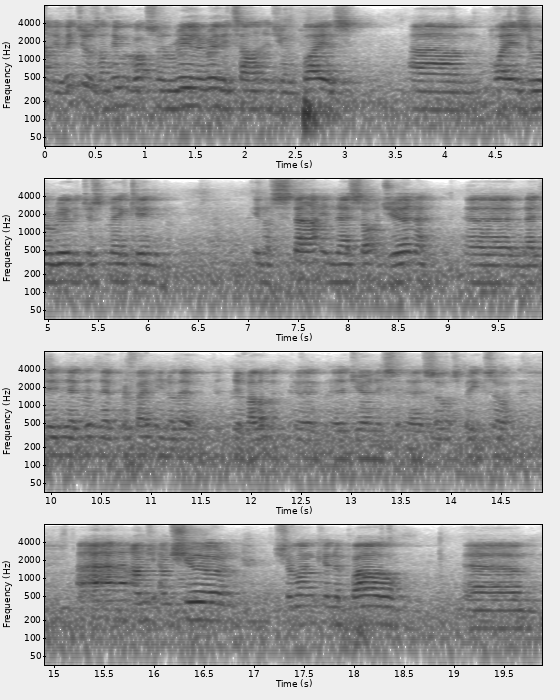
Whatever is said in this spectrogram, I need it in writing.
individuals. I think we've got some really, really talented young players. Um, players who are really just making, you know, starting their sort of journey, um, their, their, their, you know, their development uh, uh, journey, so- uh, so to speak. So I, I, I'm, I'm sure Sri Lanka, Nepal, um,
